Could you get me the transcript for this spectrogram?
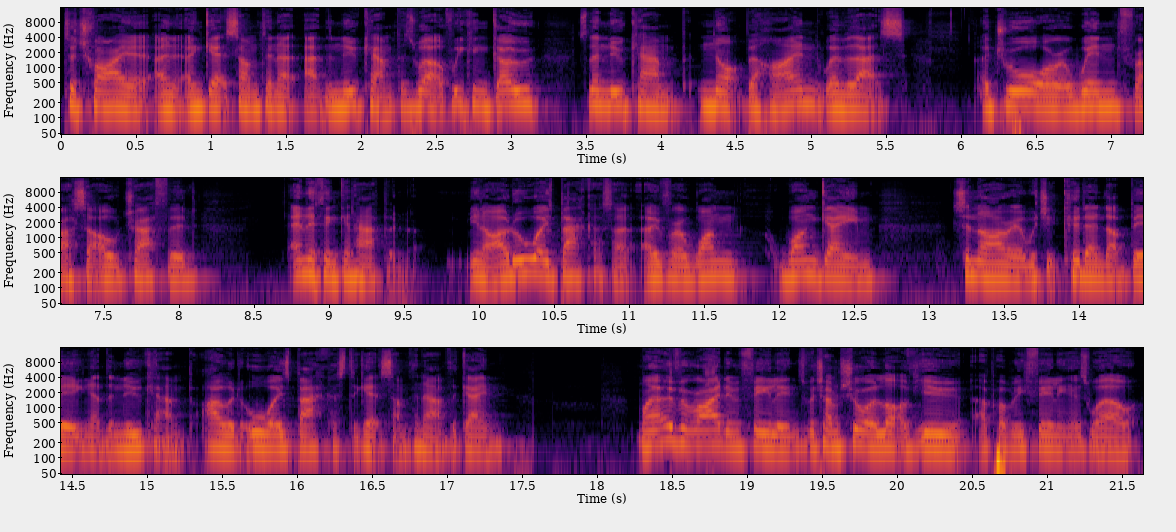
to try and, and get something at, at the Nou Camp as well. If we can go to the Nou Camp not behind, whether that's a draw or a win for us at Old Trafford, anything can happen you know, I'd always back us uh, over a one one game scenario, which it could end up being at the Nou Camp. I would always back us to get something out of the game. My overriding feelings, which I'm sure a lot of you are probably feeling as well,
